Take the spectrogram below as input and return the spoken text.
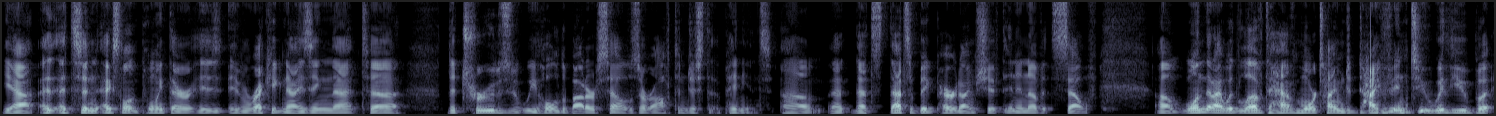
Yeah, it's an excellent point there is in recognizing that uh, the truths that we hold about ourselves are often just opinions. Um, that, that's that's a big paradigm shift in and of itself. Um, one that I would love to have more time to dive into with you, but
